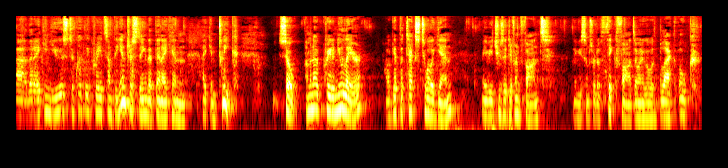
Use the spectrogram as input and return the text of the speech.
uh, that I can use to quickly create something interesting that then I can, I can tweak. So I'm going to create a new layer. I'll get the text tool again. Maybe choose a different font. Maybe some sort of thick font. I'm going to go with black oak.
